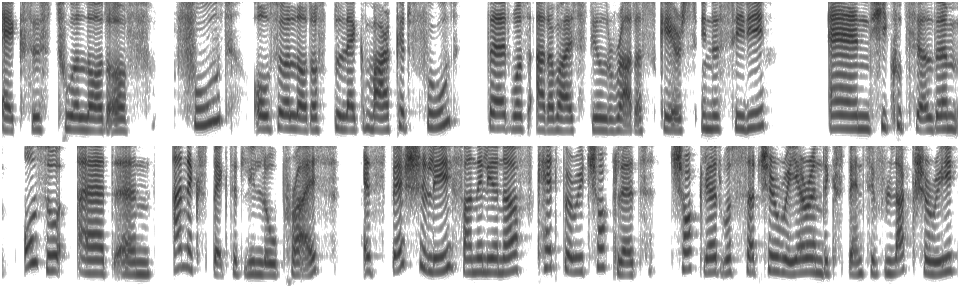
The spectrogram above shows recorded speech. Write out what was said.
access to a lot of food, also a lot of black market food, that was otherwise still rather scarce in the city. And he could sell them also at an unexpectedly low price. Especially, funnily enough, Cadbury chocolate. Chocolate was such a rare and expensive luxury,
